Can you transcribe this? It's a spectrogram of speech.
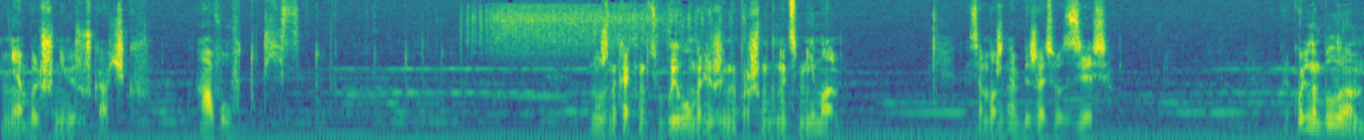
Не, больше не вижу шкафчиков. А, вов, тут есть. Тут, тут, тут. Нужно как-нибудь в боевом режиме прошмыгнуть мимо. Хотя можно оббежать вот здесь. Прикольно было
